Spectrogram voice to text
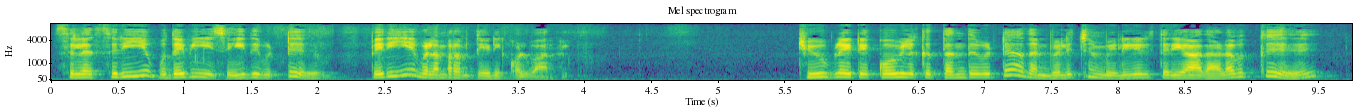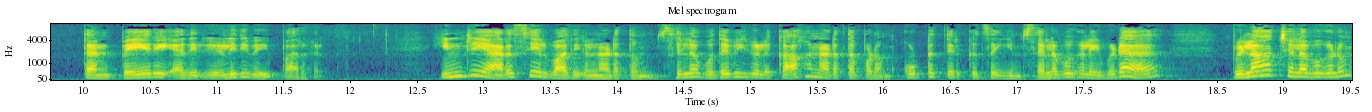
சில சிறிய உதவியை செய்துவிட்டு பெரிய விளம்பரம் தேடிக்கொள்வார்கள் டியூப்லைட்டை கோவிலுக்கு தந்துவிட்டு அதன் வெளிச்சம் வெளியில் தெரியாத அளவுக்கு தன் பெயரை அதில் எழுதி வைப்பார்கள். இன்றைய அரசியல்வாதிகள் நடத்தும் சில உதவிகளுக்காக நடத்தப்படும் கூட்டத்திற்கு செய்யும் செலவுகளை விட விழா செலவுகளும்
